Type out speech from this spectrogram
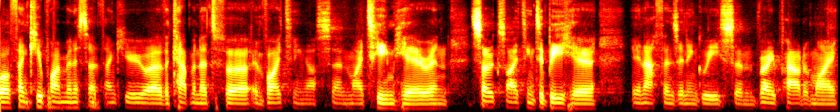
Well, thank you, Prime Minister. Thank you, uh, the Cabinet, for inviting us and my team here. And so exciting to be here in Athens and in Greece. And very proud of my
